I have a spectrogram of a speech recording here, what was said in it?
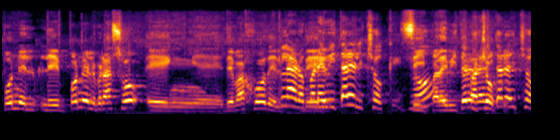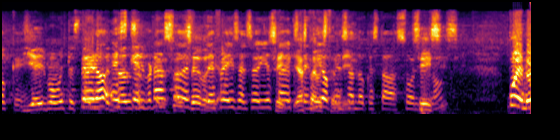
pone le pone el brazo en, eh, debajo del... Claro, para evitar el choque, ¿no? Sí, para evitar, el, choque. el choque. Y el momento está Pero es que el brazo de, Freddy Salcedo ya, estaba, extendido pensando que estaba solo, sí, Sí, sí. Bueno,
